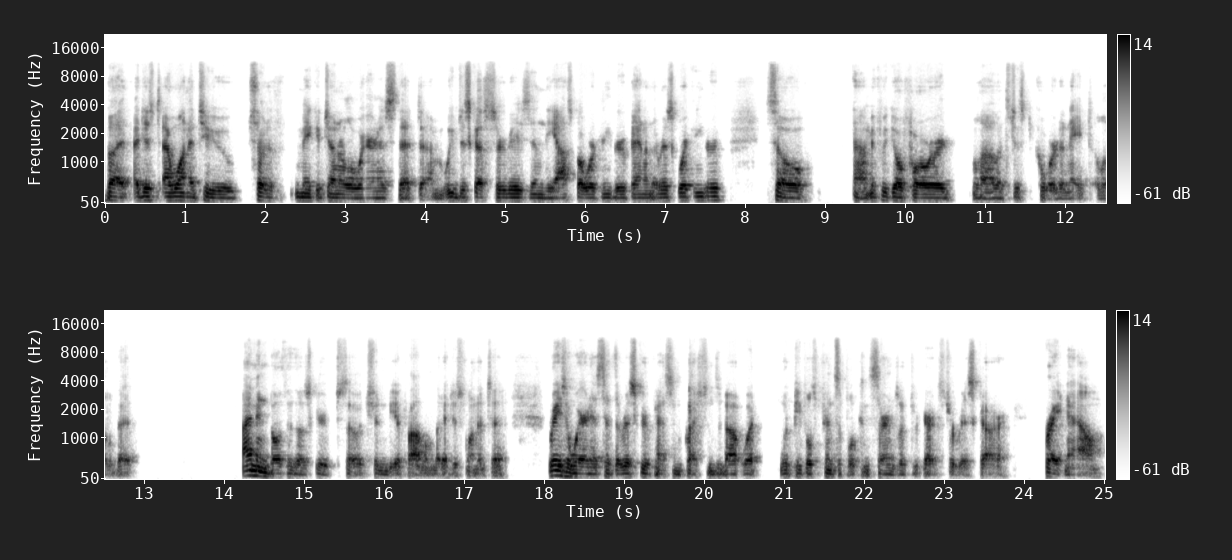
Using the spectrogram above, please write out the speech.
But I just, I wanted to sort of make a general awareness that um, we've discussed surveys in the OSPO working group and in the risk working group. So um, if we go forward, well, let's just coordinate a little bit. I'm in both of those groups, so it shouldn't be a problem, but I just wanted to raise awareness that the risk group has some questions about what, what people's principal concerns with regards to risk are right now.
